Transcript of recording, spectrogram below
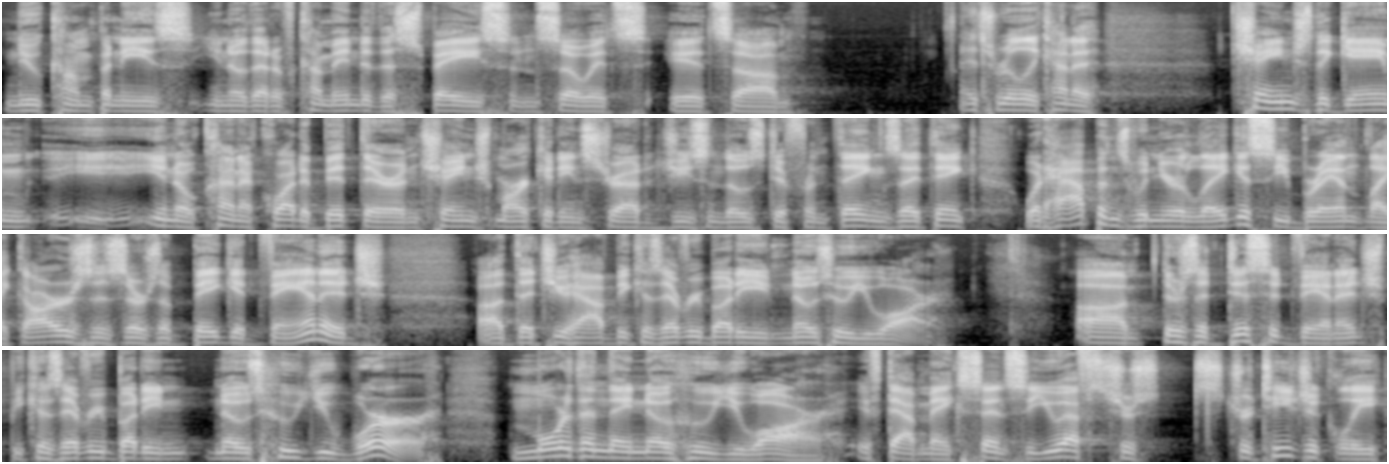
new companies, you know, that have come into the space, and so it's it's um, it's really kind of changed the game, you know, kind of quite a bit there, and changed marketing strategies and those different things. I think what happens when you're a legacy brand like ours is there's a big advantage uh, that you have because everybody knows who you are. Um, there's a disadvantage because everybody knows who you were more than they know who you are, if that makes sense. So you have to strategically,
